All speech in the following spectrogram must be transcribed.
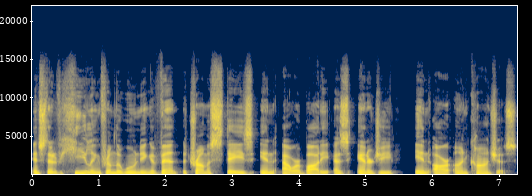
Instead of healing from the wounding event, the trauma stays in our body as energy in our unconscious,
